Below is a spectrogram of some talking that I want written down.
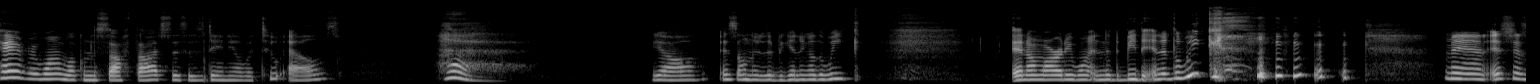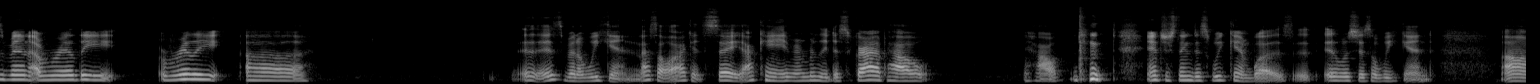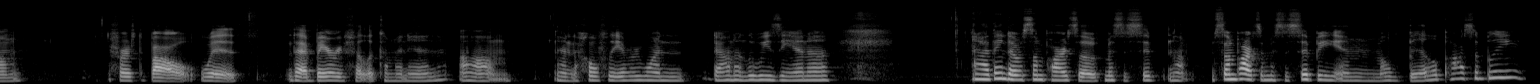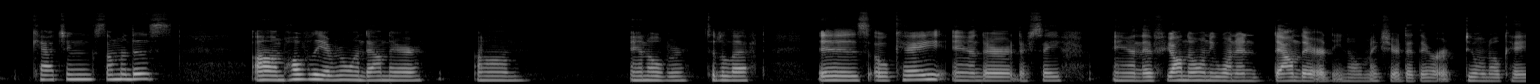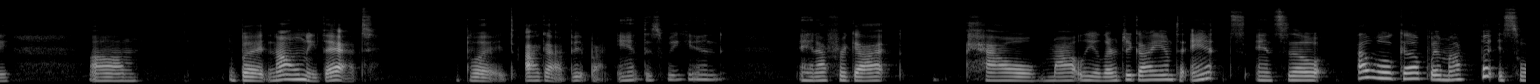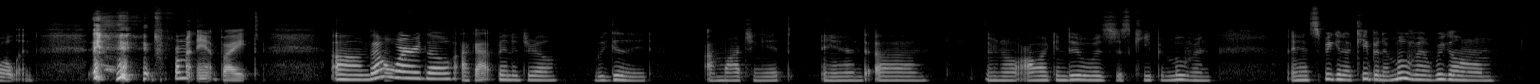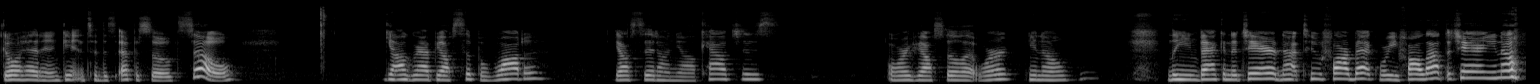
Hey everyone, welcome to Soft Thoughts. This is Danielle with two L's. Y'all, it's only the beginning of the week. And I'm already wanting it to be the end of the week. Man, it's just been a really, really, uh, it's been a weekend. That's all I could say. I can't even really describe how how interesting this weekend was. It, it, was just a weekend. Um, first of all, with that Barry fella coming in, um, and hopefully everyone down in Louisiana. And I think there were some parts of Mississippi, not some parts of Mississippi and Mobile possibly catching some of this. Um, hopefully everyone down there, um, and over to the left is okay and they're they're safe. And if y'all know anyone in down there, you know, make sure that they're doing okay. Um, but not only that, but I got bit by an ant this weekend, and I forgot how mildly allergic I am to ants, and so I woke up and my foot is swollen from an ant bite. Um, don't worry though, I got Benadryl. We good. I'm watching it, and uh, you know, all I can do is just keep it moving. And speaking of keeping it moving, we're gonna go ahead and get into this episode. So, y'all grab y'all sip of water, y'all sit on y'all couches, or if y'all still at work, you know, lean back in the chair, not too far back where you fall out the chair, you know.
